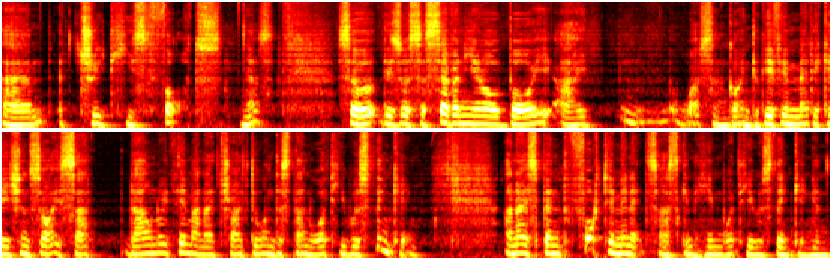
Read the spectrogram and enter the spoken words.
um, treat his thoughts. Yes. So this was a seven-year-old boy. I wasn't going to give him medication, so I sat down with him and I tried to understand what he was thinking. And I spent 40 minutes asking him what he was thinking. And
